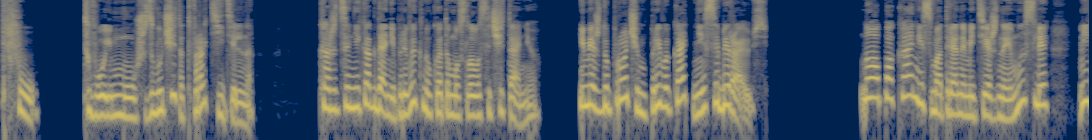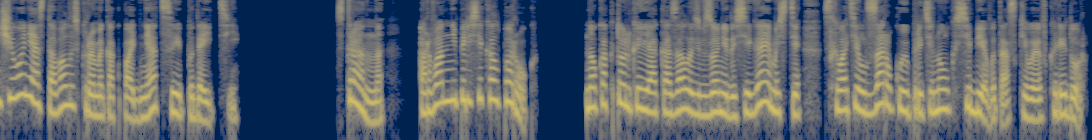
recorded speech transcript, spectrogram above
Фу, твой муж, звучит отвратительно. Кажется, никогда не привыкну к этому словосочетанию. И, между прочим, привыкать не собираюсь. Ну а пока, несмотря на мятежные мысли, ничего не оставалось, кроме как подняться и подойти. Странно, Арван не пересекал порог но как только я оказалась в зоне досягаемости, схватил за руку и притянул к себе, вытаскивая в коридор.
